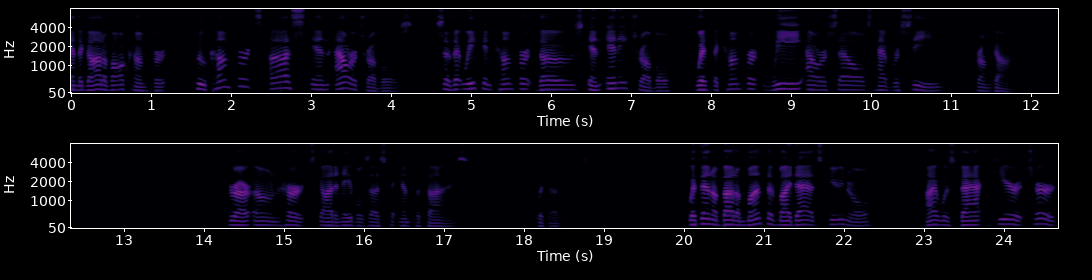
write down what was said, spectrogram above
and the God of all comfort, who comforts us in our troubles so that we can comfort those in any trouble with the comfort we ourselves have received from God. Through our own hurts, God enables us to empathize with others. Within about a month of my dad's funeral, I was back here at church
